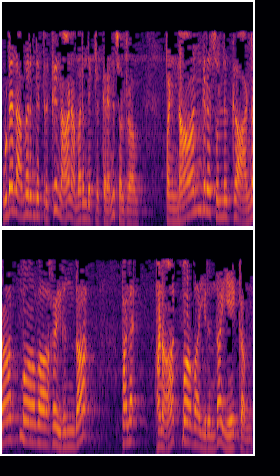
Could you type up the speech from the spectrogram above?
உடல் அமர்ந்துட்டு இருக்கு நான் அமர்ந்துட்டு இருக்கிறேன்னு சொல்றோம். இப்ப நான்கிற சொல்லுக்கு அனாத்மாவாக இருந்தா பல ஆனா ஆத்மாவா இருந்தா ஏக்கம்.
